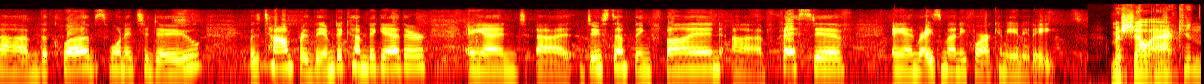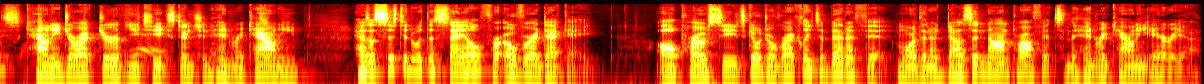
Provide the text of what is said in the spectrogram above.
um, the clubs wanted to do. It was time for them to come together and uh, do something fun, uh, festive, and raise money for our community. Michelle Atkins, County Director of UT Extension Henry County, has assisted with the sale for over a decade. All proceeds go directly to benefit more than a dozen nonprofits in the Henry County area.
